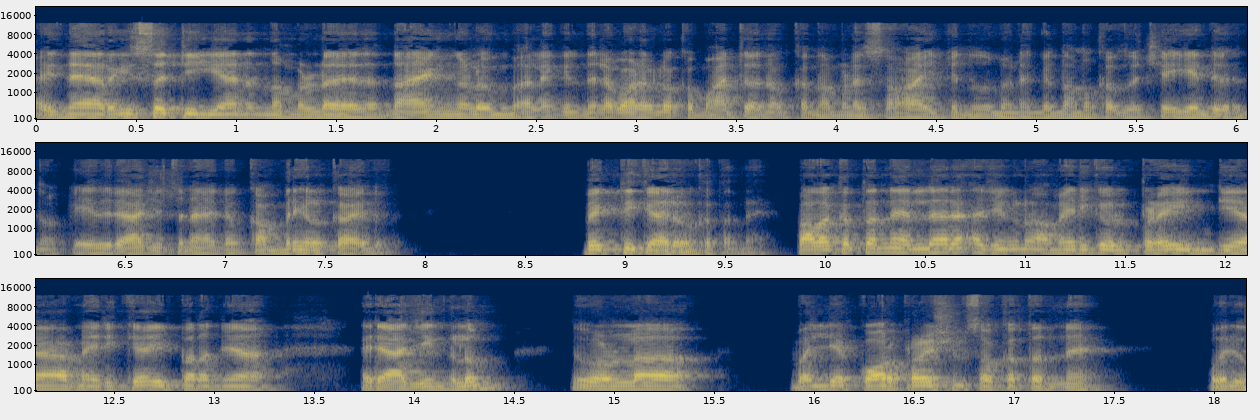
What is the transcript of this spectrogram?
ഇതിനെ റീസെറ്റ് ചെയ്യാനും നമ്മളുടെ നയങ്ങളും അല്ലെങ്കിൽ നിലപാടുകളൊക്കെ മാറ്റാനും ഒക്കെ നമ്മളെ സഹായിക്കുന്നതും അല്ലെങ്കിൽ നമുക്കത് ചെയ്യേണ്ടി വരുന്നു ഏത് രാജ്യത്തിനായാലും കമ്പനികൾക്കായാലും വ്യക്തിക്കായാലും ഒക്കെ തന്നെ. അപ്പം അതൊക്കെ തന്നെ എല്ലാ രാജ്യങ്ങളും അമേരിക്ക ഉൾപ്പെടെ ഇന്ത്യ അമേരിക്ക ഈ പറഞ്ഞ രാജ്യങ്ങളും ഇതുപോലുള്ള വലിയ കോർപ്പറേഷൻസ് ഒക്കെ തന്നെ ഒരു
